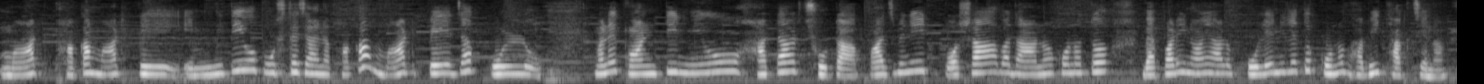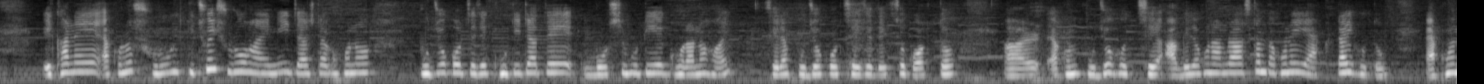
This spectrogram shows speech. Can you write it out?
মাঠ, ফাঁকা মাঠ পেয়ে, এমনিতেই ও পুষতে চায় না, ফাঁকা মাঠ পেয়ে যা করল। মানে কন্টিনিউ হাঁটার ছোটা। পাঁচ মিনিট বসা বা দাঁড়ানোর কোনো তো ব্যাপারই নয়, আর কোলে নিলে তো কোনোভাবেই থাকছে না। এখানে এখনও শুরু, কিছুই শুরু হয়নি জাস্ট এখনও পুজো করছে। যে খুঁটিটাতে বড়শি ফুটিয়ে ঘোরানো হয়, সেটা পুজো করছে যে দেখছ গর্ত। আর এখন পুজো হচ্ছে। আগে যখন আমরা আসতাম তখন এই একটাই হতো। এখন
